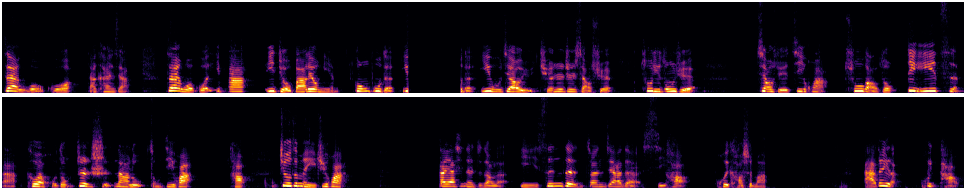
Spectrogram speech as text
在我国，大家看一下，在我国一八一九八六年公布的义的义务教育全日制小学、初级中学教学计划初稿中，第一次把课外活动正式纳入总计划。好，就这么一句话。大家现在知道了，以深圳专家的喜好会考什么？答对了，会考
